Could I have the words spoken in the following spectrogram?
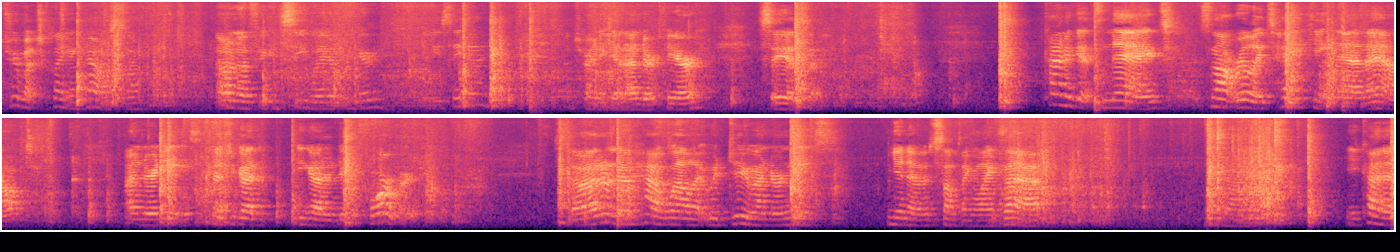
too much cleaning house. So I don't know if you can see way over here. Can you see that? I'm trying to get under here. See, it's a kind of gets nagged. It's not really taking that out underneath because you got you got to do it forward. So I don't know how well it would do underneath, you know, something like that you kind of,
